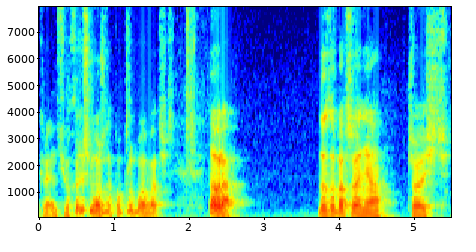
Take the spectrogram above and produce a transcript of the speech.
kręcił, chociaż można popróbować. Dobra. Do zobaczenia. Cześć.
